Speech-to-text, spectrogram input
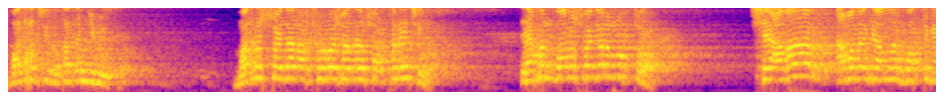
বাধা ছিল, তাতে কি হয়েছে? মানুষ শয়তান আর ছোট শয়তান সবখানেই ছিল। এখন বড় শয়তানও মুক্ত। সে আবার আমাদেরকে আল্লাহর পথ থেকে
